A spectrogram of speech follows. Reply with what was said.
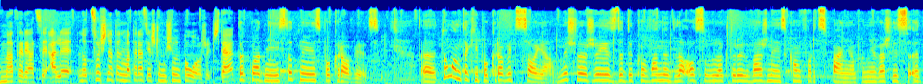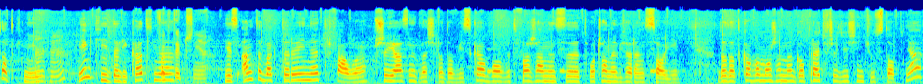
materacy, ale no coś na ten materac jeszcze musimy położyć, tak? Dokładnie, istotny jest pokrowiec. E, Tu mam taki pokrowiec soja. Myślę, że jest dedykowany dla osób, dla których ważny jest komfort spania, ponieważ jest e, dotknij. Miękki, delikatny, Faktycznie. jest antybakteryjny, trwały, przyjazny dla środowiska, bo wytwarzany z tłoczonych ziaren soi. Dodatkowo możemy go prać w 60 stopniach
